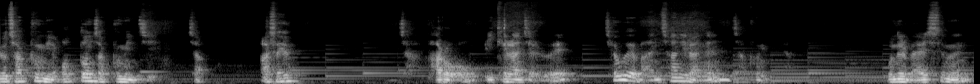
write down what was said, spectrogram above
이 작품이 어떤 작품인지 자, 아세요? 자, 바로 미켈란젤로의 최후의 만찬이라는 작품입니다. 오늘 말씀은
